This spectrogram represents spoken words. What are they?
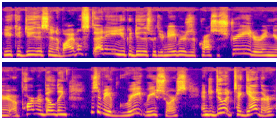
You could do this in a Bible study. You could do this with your neighbors across the street or in your apartment building. This would be a great resource. And to do it together,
